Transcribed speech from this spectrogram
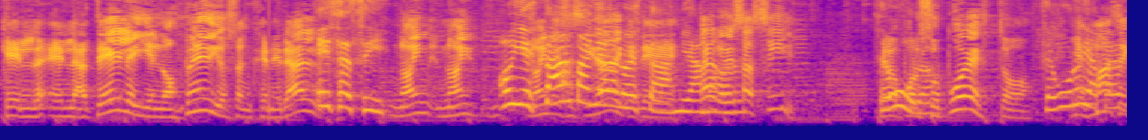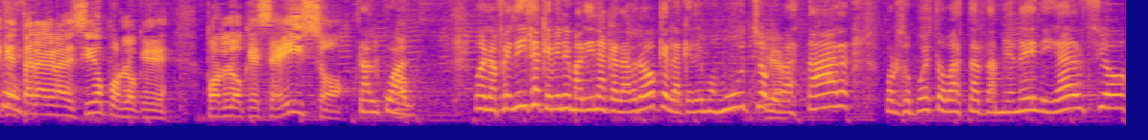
que en, la, en la tele y en los medios en general Es así. no hay, no hay, Hoy no hay estás, mañana no que te- estás, mi amor. Claro, es así. Pero Seguro. por supuesto. Seguro, y y es más, hay que estar agradecido por lo que, por lo que se hizo. Tal cual. Bueno, felices que viene Marina Calabró, que la queremos mucho, que va a estar. Por supuesto, va a estar también Eli Gercio.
